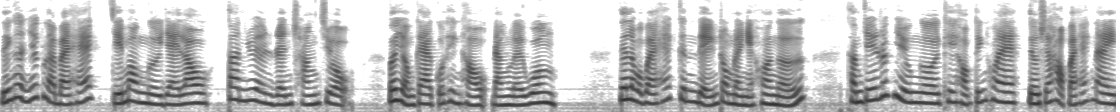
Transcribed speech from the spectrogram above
Điển hình nhất là bài hát Chỉ mong người dài lâu, Tan Duyên Rịnh sẵn Chiều với giọng ca của thiên hậu Đặng Lệ Quân. Đây là một bài hát kinh điển trong làng nhạc hoa ngữ. Thậm chí rất nhiều người khi học tiếng Hoa đều sẽ học bài hát này.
